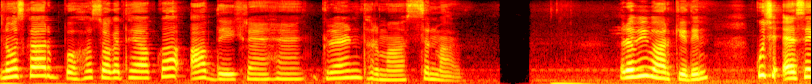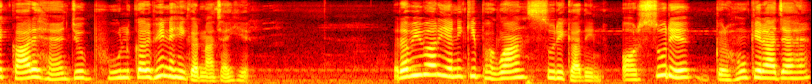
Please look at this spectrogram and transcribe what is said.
नमस्कार, बहुत स्वागत है आपका। आप देख रहे हैं ग्रैंड धर्मा सन्मार्ग। रविवार के दिन कुछ ऐसे कार्य हैं जो भूल कर भी नहीं करना चाहिए। रविवार यानी कि भगवान सूर्य का दिन, और सूर्य ग्रहों के राजा है।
